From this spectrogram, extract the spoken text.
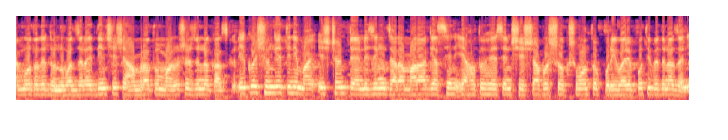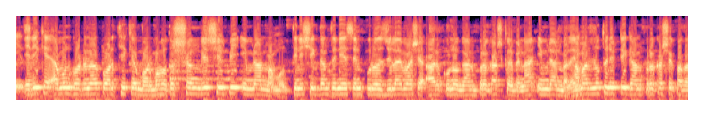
আমিও তাদের ধন্যবাদ জানাই। দিন শেষে আমরা তো মানুষের জন্য কাজ করি। একই সঙ্গে তিনি মাই ইস্টার্ন ট্যান্ডিজিং যারা মারা গেছেন আহত হয়েছেন শীর্ষাপ শোক সুমন্ত পরিবারের প্রতিবেদনা জানিয়েছে এদিকে এমন ঘটনার পর থেকে মর্মাহত সংগীত শিল্পী ইমরান মামুন তিনি সিদ্ধান্ত নিয়েছেন পুরো জুলাই মাসে আর কোনো গান প্রকাশ করবে না ইমরান বলেন আমার নতুন একটি গান প্রকাশের কথা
